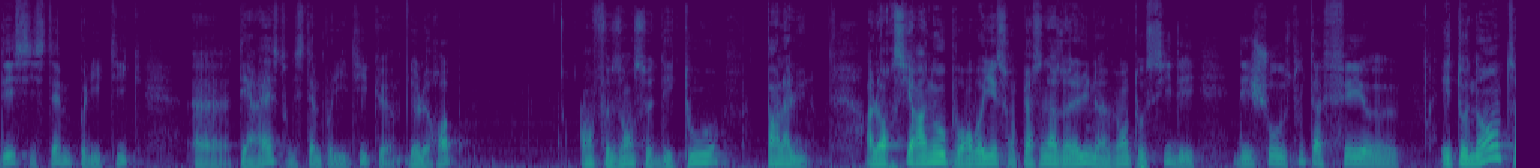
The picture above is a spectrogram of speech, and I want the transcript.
des systèmes politiques euh, terrestres, des systèmes politiques euh, de l'Europe, en faisant ce détour par la Lune. Alors Cyrano, pour envoyer son personnage dans la Lune, invente aussi des, choses tout à fait... Euh, étonnante.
